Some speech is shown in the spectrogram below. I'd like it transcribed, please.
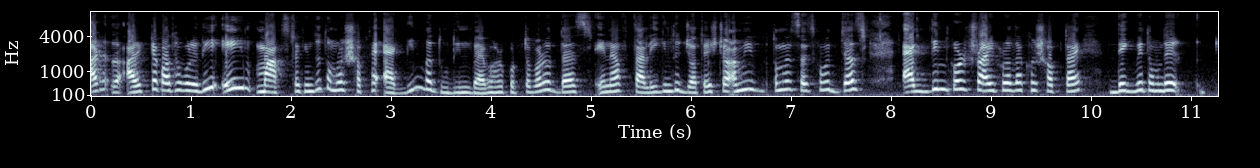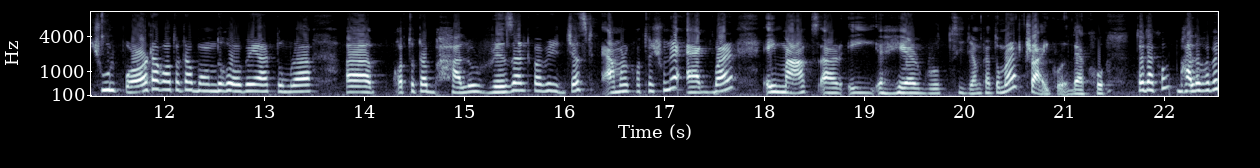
আর আরেকটা কথা বলে দিই, এই মাস্কটা কিন্তু তোমরা সপ্তাহে একদিন বা দুদিন ব্যবহার করতে পারো। জাস্ট এনাফ তাহলেই কিন্তু যথেষ্ট। আমি তোমরা সার্চ করব জাস্ট একদিন করে ট্রাই করে দেখো সপ্তাহে। দেখবে তোমাদের চুল পড়াটা কতটা বন্ধ হবে আর তোমরা কতটা ভালো রেজাল্ট পাবে। জাস্ট আমার কথা শুনে একবার এই মাস্ক আর এই হেয়ার গ্রোথ সিরামটা তোমরা ট্রাই করে দেখো। তো দেখো, ভালোভাবে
